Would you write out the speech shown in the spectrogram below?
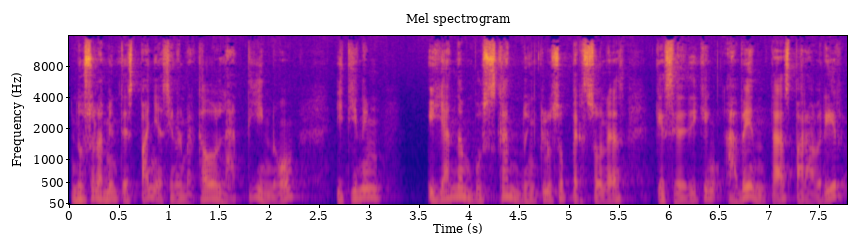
no solamente España, sino el mercado latino, y tienen y andan buscando incluso personas que se dediquen a ventas para abrir,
